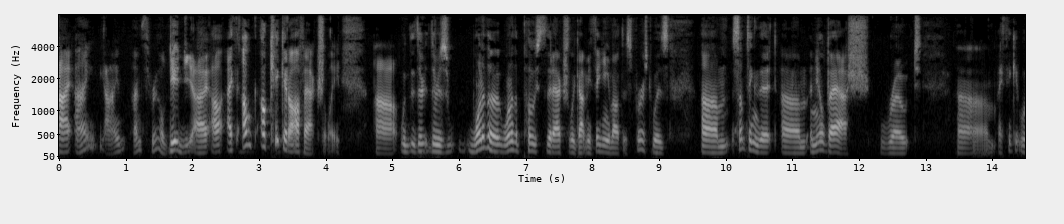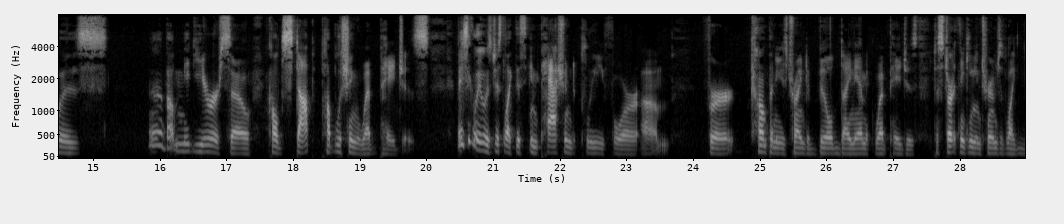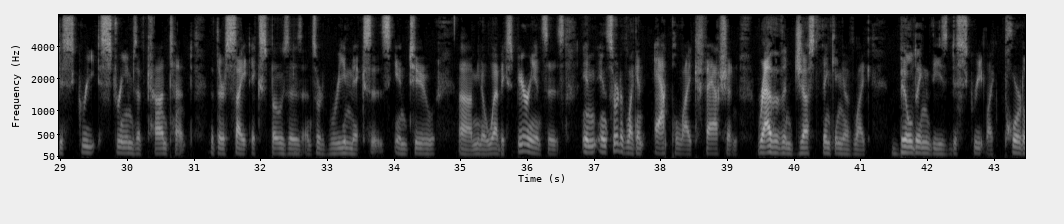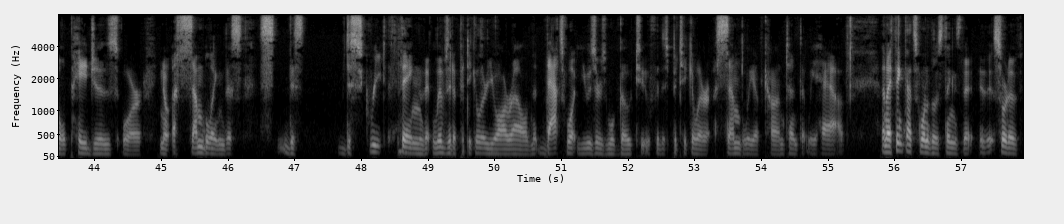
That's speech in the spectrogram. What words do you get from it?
I I I'm, I'm thrilled. Did I, I'll, I'll I'll kick it off actually. Uh, there, there's one of the one of the posts that actually got me thinking about this first was um, something that um, Anil Dash wrote. Um, I think it was uh, about mid-year or so, called "Stop Publishing Web Pages." Basically, it was just like this impassioned plea for um, for companies trying to build dynamic web pages to start thinking in terms of like discrete streams of content that their site exposes and sort of remixes into um, you know web experiences in in sort of like an app like fashion rather than just thinking of like building these discrete like portal pages or you know assembling this this discrete thing that lives at a particular URL and that that's what users will go to for this particular assembly of content that we have. And I think that's one of those things that, that sort of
